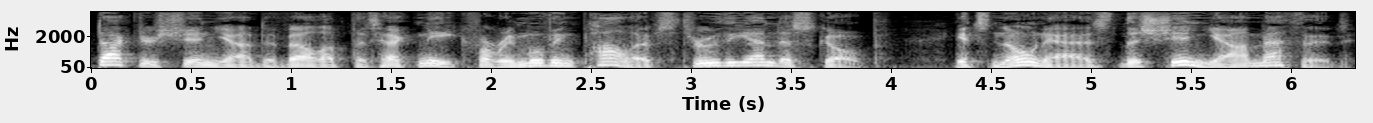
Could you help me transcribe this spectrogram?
Dr. Shinya developed the technique for removing polyps through the endoscope. It's known as the Shinya method.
